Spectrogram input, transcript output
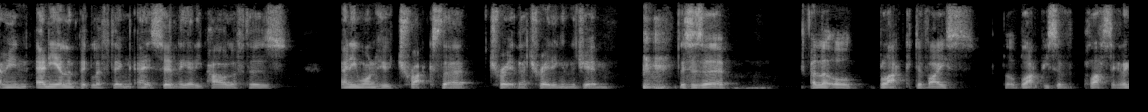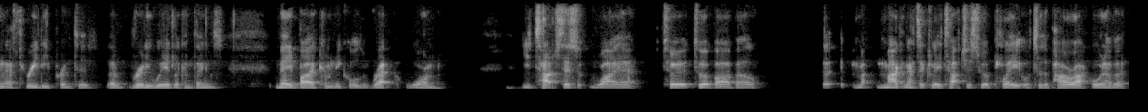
I mean, any Olympic lifting, and certainly any powerlifters, anyone who tracks their tra- their training in the gym, this is a a little black device, little black piece of plastic. I think they're 3D printed. They're really weird looking things, made by a company called RepOne. You attach this wire to to a barbell, magnetically attaches to a plate or to the power rack or whatever,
